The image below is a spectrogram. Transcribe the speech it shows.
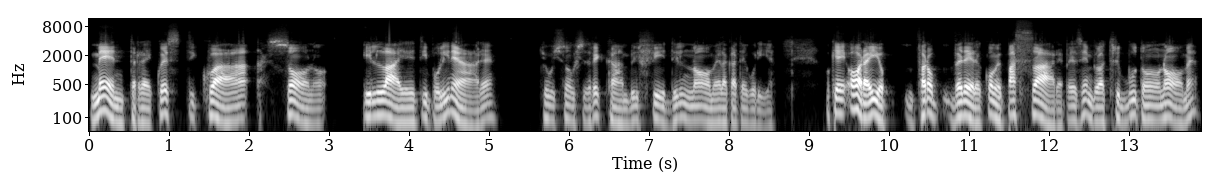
Mentre questi qua sono il layer di tipo lineare cioè ci sono questi tre cambi il feed, il nome e la categoria. Ok ora io farò vedere come passare per esempio l'attributo nome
